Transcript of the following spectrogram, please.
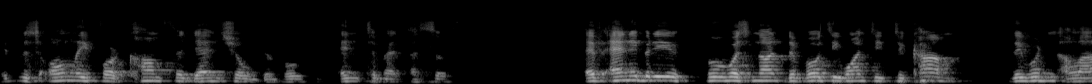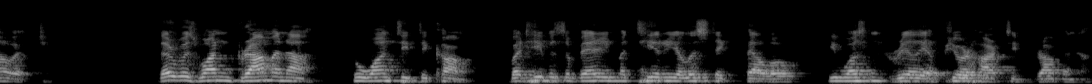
It was only for confidential devotees, intimate associates. If anybody who was not devotee wanted to come, they wouldn't allow it. There was one Brahmana who wanted to come, but he was a very materialistic fellow he wasn't really a pure hearted Brahmana.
